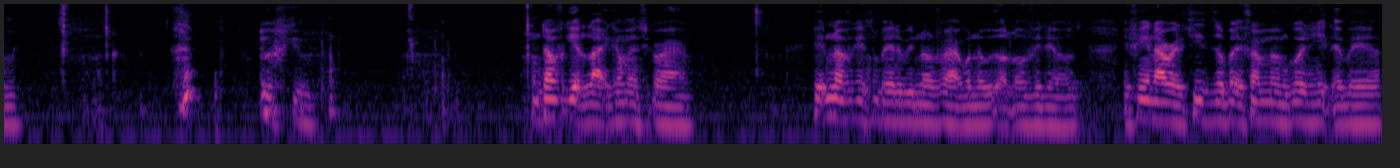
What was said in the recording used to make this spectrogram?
me. Excuse me. And don't forget to like, comment, subscribe. Hit the notification bell to be notified when we upload videos. If you ain't already, cheese the from them, go ahead and hit that bell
